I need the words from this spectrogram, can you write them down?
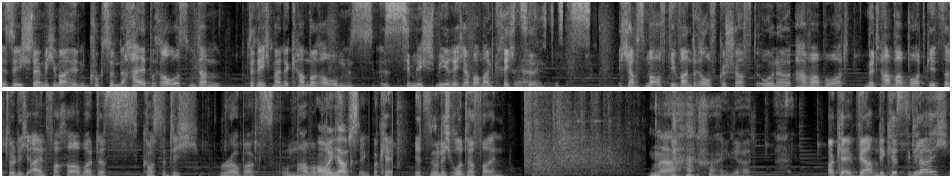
Also ich stelle mich immer hin, guck so halb raus und dann drehe ich meine Kamera um. Es ist ziemlich schwierig, aber man kriegt's Ja, hin. Ich hab's mal auf die Wand rauf geschafft, ohne Hoverboard. Mit Hoverboard geht's natürlich einfacher, aber das kostet dich Robux, um Hoverboard Oh, ich zu hab's. kriegen. Okay, jetzt nur nicht runterfallen. Na, egal. Okay, wir haben die Kiste gleich.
